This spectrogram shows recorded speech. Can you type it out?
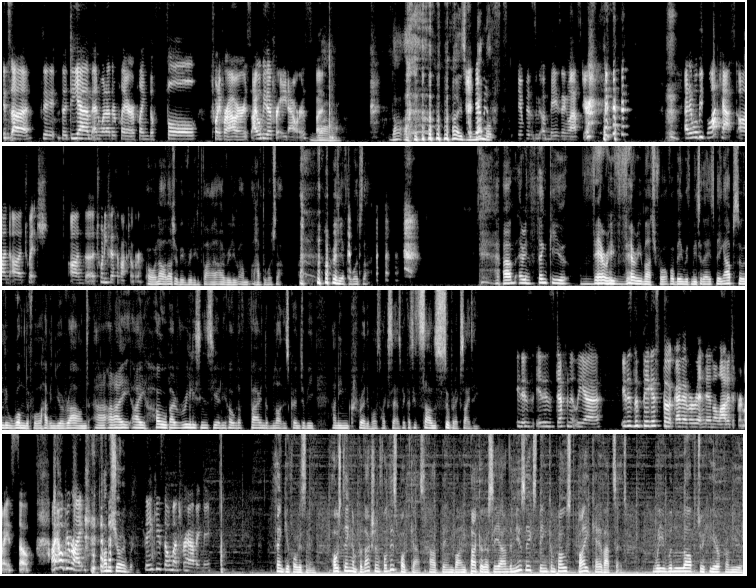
It's uh the the DM and one other player are playing the full 24 hours. I will be there for eight hours, but Wow. That, that is it was it was amazing last year. and it will be broadcast on uh, Twitch on the 25th of October. Oh no, that should be really good fun. I, I really, um, I have to watch that. I really have to watch that. Um, Erin, thank you very, very much for, for being with me today. It's been absolutely wonderful having you around, uh, and I, I hope, I really sincerely hope that Fire in the Blood is going to be an incredible success because it sounds super exciting. It is it is definitely uh It is the biggest book I've ever written in a lot of different ways. So I hope you're right. I'm sure it will. Thank you so much for having me. Thank you for listening. Hosting and production for this podcast have been by Paco Garcia and the music's been composed by Kev Atzet. We would love to hear from you.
